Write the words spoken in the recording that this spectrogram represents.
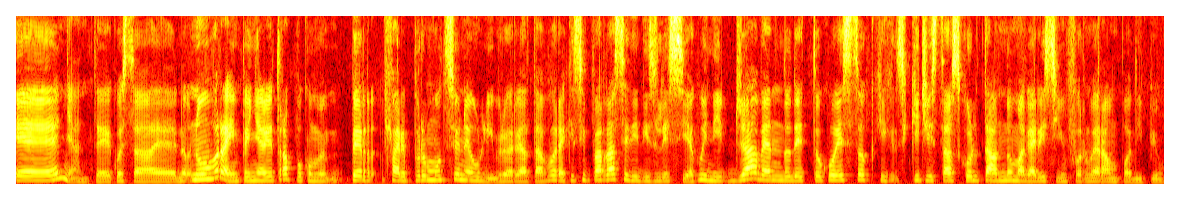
E niente, questa è- no- non vorrei impegnare troppo come per fare promozione a un libro in realtà, vorrei che si parlasse di dislessia, quindi già avendo detto questo, chi, chi ci sta ascoltando magari si informerà un po' di più.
